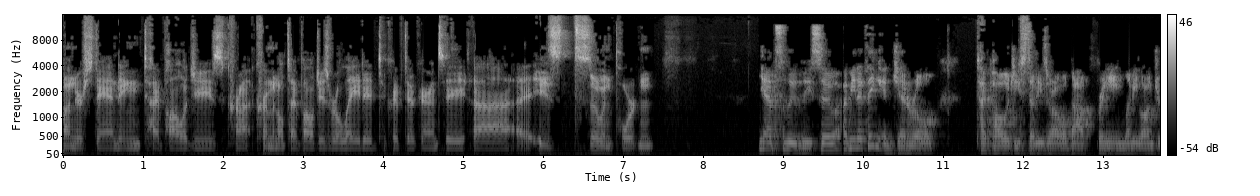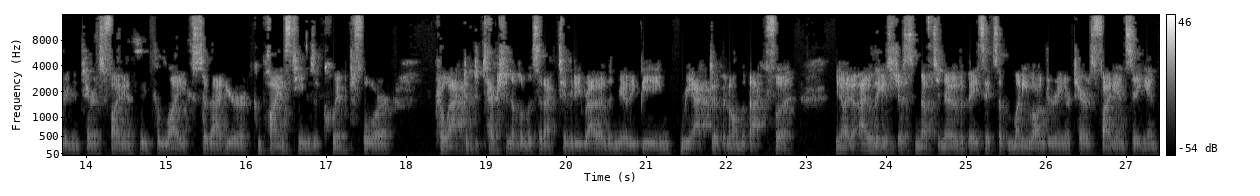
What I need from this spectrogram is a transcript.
understanding typologies, cr- criminal typologies related to cryptocurrency, uh, is so important? Yeah, absolutely. So, I mean, I think in general, typology studies are all about bringing money laundering and terrorist financing to life so that your compliance team is equipped for proactive detection of illicit activity rather than merely being reactive and on the back foot you know, I don't, think it's just enough to know the basics of money laundering or terrorist financing and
